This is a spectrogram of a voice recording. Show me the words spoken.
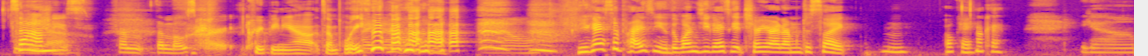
Sam, She's from the most part. creeping you out at some point. I know. you guys surprise me. The ones you guys get cherry eyed, I'm just like, hmm, okay. okay. Yeah.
